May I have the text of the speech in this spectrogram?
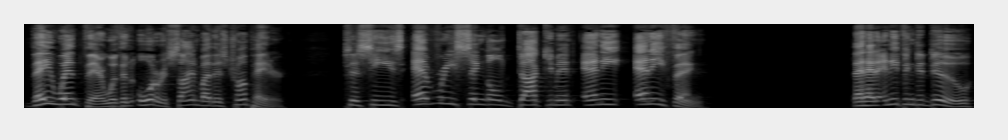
They went there with an order signed by this Trump hater to seize every single document, any anything that had anything to do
